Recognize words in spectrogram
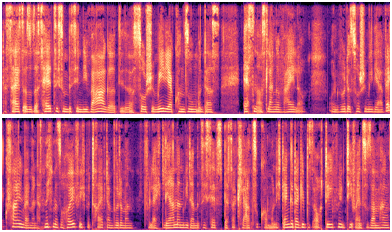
Das heißt also, das hält sich so ein bisschen die Waage, dieser Social Media Konsum und das Essen aus Langeweile. Und würde Social Media wegfallen, weil man das nicht mehr so häufig betreibt, dann würde man vielleicht lernen, wieder mit sich selbst besser klarzukommen. Und ich denke, da gibt es auch definitiv einen Zusammenhang,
